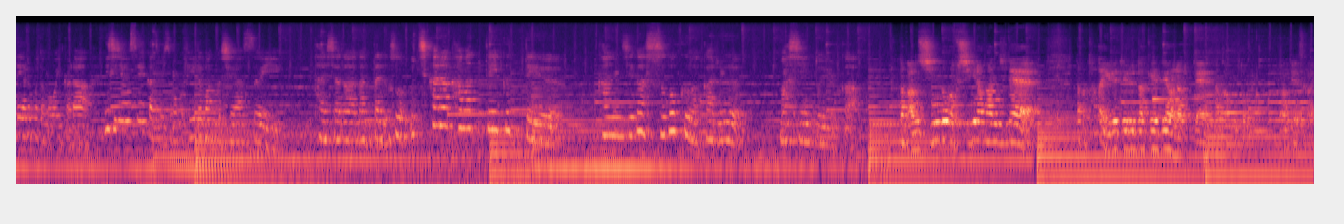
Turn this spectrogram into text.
でやることが多いから日常生活にすごくフィードバックしやすい。代謝が上がったりその内から変わっていくっていう感じがすごくわかるマシンというか。なんかあの振動が不思議な感じでなんかただ揺れてるだけではなくてなんか本当なんていうんですかね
